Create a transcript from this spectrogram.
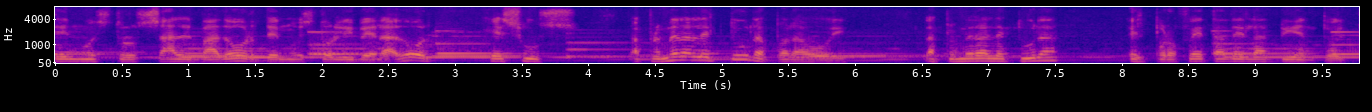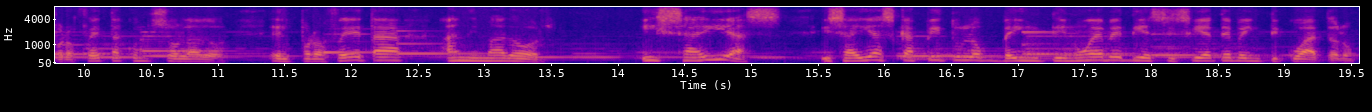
de nuestro Salvador, de nuestro liberador, Jesús. La primera lectura para hoy, la primera lectura el profeta del adviento, el profeta consolador, el profeta animador. Isaías, Isaías capítulo 29, 17, 24.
